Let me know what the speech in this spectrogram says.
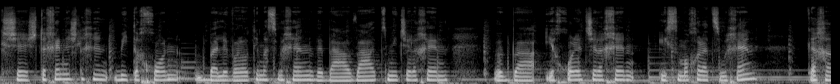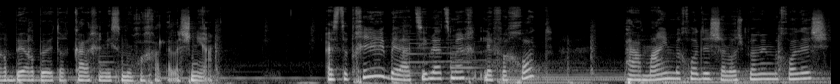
כששתיכן יש לכן ביטחון בלבלות עם עצמכן ובאהבה העצמית שלכן וביכולת שלכן לסמוך על עצמכן, ככה הרבה הרבה יותר קל לכן לסמוך אחת על השנייה. אז תתחילי בלהציב לעצמך לפחות פעמיים בחודש, שלוש פעמים בחודש,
